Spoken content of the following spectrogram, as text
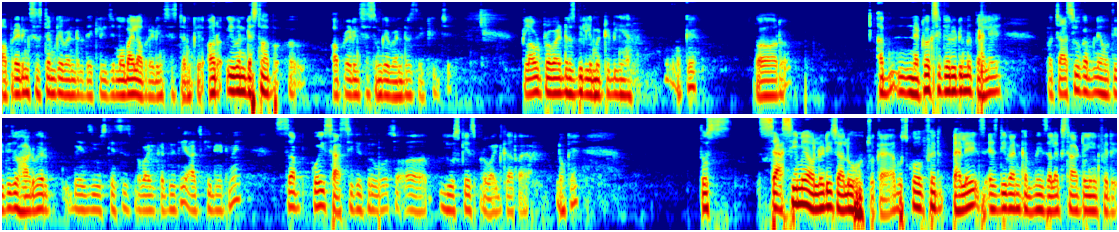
ऑपरेटिंग सिस्टम के वेंडर देख लीजिए मोबाइल ऑपरेटिंग सिस्टम के, और इवन डेस्कटॉप ऑपरेटिंग सिस्टम के वेंडर्स देख लीजिए। क्लाउड प्रोवाइडर्स भी लिमिटेड ही हैं ओके और अब नेटवर्क सिक्योरिटी में पहले पचासियों कंपनियाँ होती थी जो hardware based use cases provide करती थी। आज की डेट में सब कोई सासी के थ्रू वो यूज़ केस प्रोवाइड कर रहा है ओके तो सासी में ऑलरेडी चालू हो चुका है। अब उसको फिर पहले एस डी वैन कंपनीज़ अलग स्टार्ट हुई, फिर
